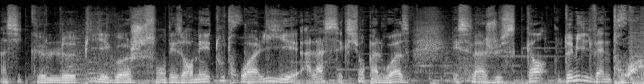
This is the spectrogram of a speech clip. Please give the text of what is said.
ainsi que le pilier gauche sont désormais tous trois liés à la section paloise et cela jusqu'en 2023.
